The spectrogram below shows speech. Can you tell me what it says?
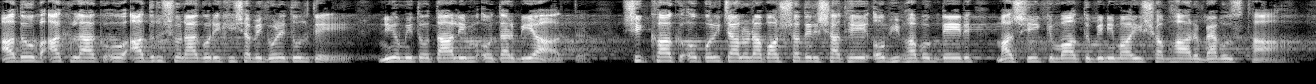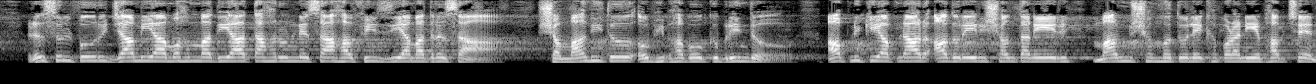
আদব, আখলাক ও আদর্শ নাগরিক হিসাবে গড়ে তুলতে নিয়মিত তালিম ও তার বিয়াত শিক্ষক ও পরিচালনা পর্ষদের সাথে অভিভাবকদের মাসিক মত বিনিময় সভার ব্যবস্থা। রসুলপুর জামিয়া মোহাম্মদিয়া তাহরুন্নেসা হাফিজিয়া মাদ্রাসা। সম্মানিত অভিভাবক বৃন্দ, আপনি কি আপনার আদরের সন্তানের মানসম্মত লেখাপড়া নিয়ে ভাবছেন?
